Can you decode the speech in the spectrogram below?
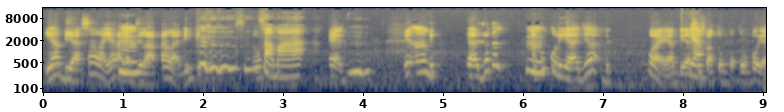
ya biasa lah ya rakyat Hmm. jelata lah di Sama. kayak ya, ya aja kan Hmm. aku kuliah aja wah ya beasiswa tumpuk-tumpuk ya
